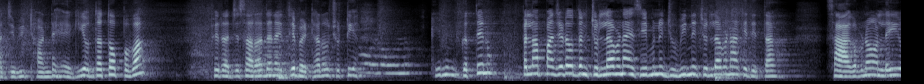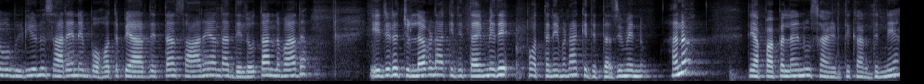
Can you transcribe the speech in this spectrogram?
ਅੱਜ ਵੀ ਠੰਡ ਹੈਗੀ ਉਦਾਂ ਧੁੱਪ ਵਾ। ਫਿਰ ਅੱਜ ਸਾਰਾ ਦਿਨ ਇੱਥੇ ਬੈਠਾ ਰਹੋ ਛੁੱਟੀ ਕਿਹਨੂੰ, ਗੱਤੇ ਨੂੰ? ਪਹਿਲਾਂ ਆਪਾਂ ਜਿਹੜਾ ਉਦੋਂ ਚੁੱਲ੍ਹਾ ਬਣਾਇਆ ਸੀ, ਮੈਨੂੰ ਜੁਬੀ ਨੇ ਚੁੱਲ੍ਹਾ ਬਣਾ ਕੇ ਦਿੱਤਾ। ਸਾਗ ਬਣਾਉਣ ਲਈ ਉਹ ਵੀਡੀਓ ਨੂੰ ਸਾਰਿਆਂ ਨੇ ਬਹੁਤ ਪਿਆਰ ਦਿੱਤਾ, ਸਾਰਿਆਂ ਦਾ ਦਿਲੋਂ ਧੰਨਵਾਦ। ਇਹ ਜਿਹੜਾ ਚੁੱਲ੍ਹਾ ਬਣਾ ਕੇ ਦਿੱਤਾ, ਇਹ ਮੇਰੇ ਪੁੱਤ ਨੇ ਬਣਾ ਕੇ ਦਿੱਤਾ ਸੀ ਮੈਨੂੰ, ਹਨਾ? ਤੇ ਆਪਾਂ ਪਹਿਲਾਂ ਇਹਨੂੰ ਸਾਈਡ ਤੇ ਕਰ ਦਿੰਨੇ ਆ।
